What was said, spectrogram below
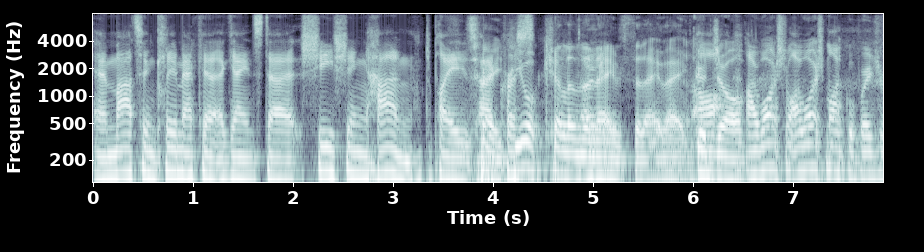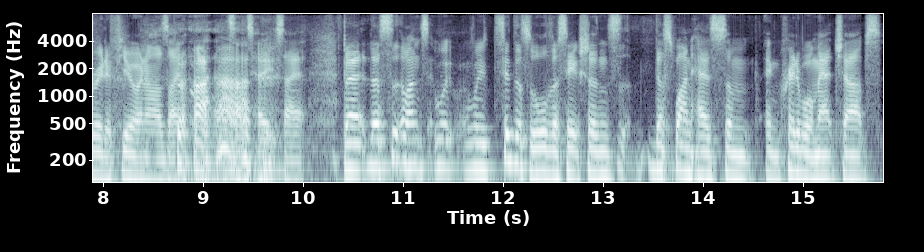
and Martin Kleermaker against uh, Shi Xing Han to play uh, Dude, Chris. you're killing the names today, mate. Good Oh, job. I watched I watched Michael Bridge read a few, and I was like, oh, that's, that's how you say it. But this once we, we said this all the sections. This one has some incredible matchups.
